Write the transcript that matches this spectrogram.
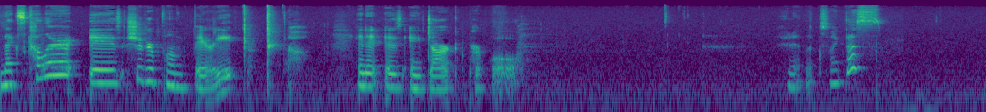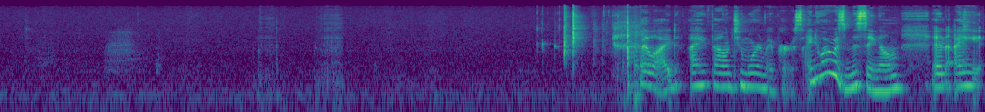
Next color is Sugar Plum Berry and it is a dark purple. And it looks like this. I lied. I found two more in my purse. I knew I was missing them and I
